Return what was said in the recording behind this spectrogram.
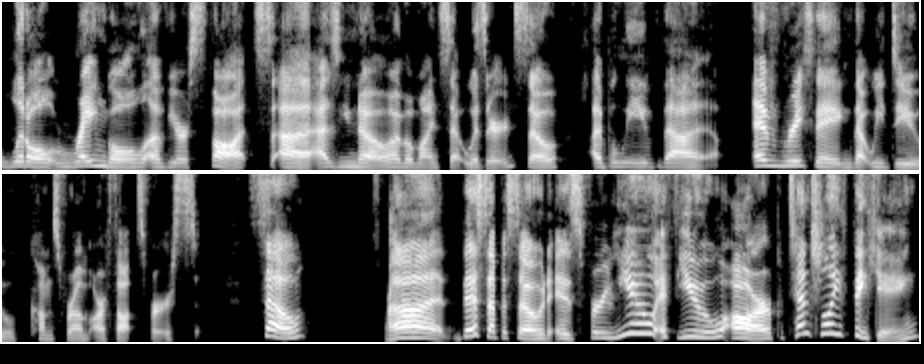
little wrangle of your thoughts. Uh, as you know, I'm a mindset wizard. So I believe that everything that we do comes from our thoughts first. So, uh, this episode is for you if you are potentially thinking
